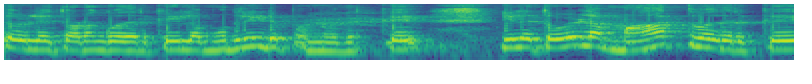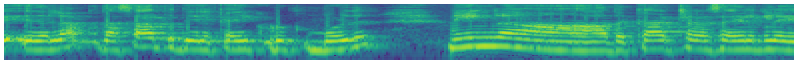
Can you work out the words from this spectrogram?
தொழிலை தொடங்குவதற்கு இல்லை முதலீடு பண்ணுவதற்கு இல்லை தொழிலை மாற்றுவதற்கு இதெல்லாம் தசாபதியில் கை கொடுக்கும்பொழுது நீங்களும் அதுக்காற்ற செயல்களை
